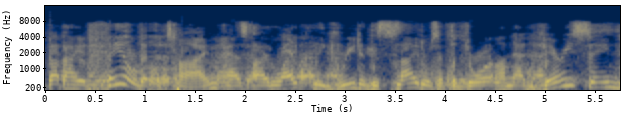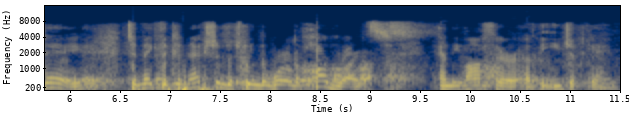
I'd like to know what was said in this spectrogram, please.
but I had failed at the time, as I likely greeted the Snyders at the door on that very same day, to make the connection between the world of Hogwarts and the author of the Egypt game.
